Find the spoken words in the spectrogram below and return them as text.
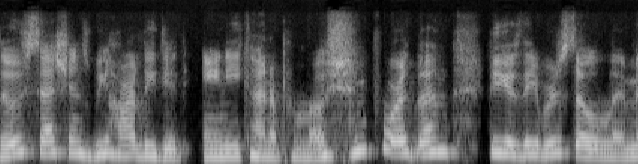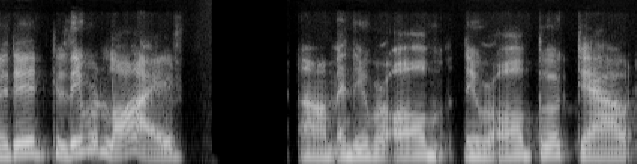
those sessions we hardly did any kind of promotion for them because they were so limited because they were live um, and they were all they were all booked out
